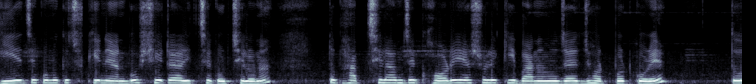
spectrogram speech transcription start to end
গিয়ে যে কোনো কিছু কিনে আনব সেটা আর ইচ্ছে করছিল না। তো ভাবছিলাম যে ঘরে আসলে কি বানানো যায় ঝটপট করে। তো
